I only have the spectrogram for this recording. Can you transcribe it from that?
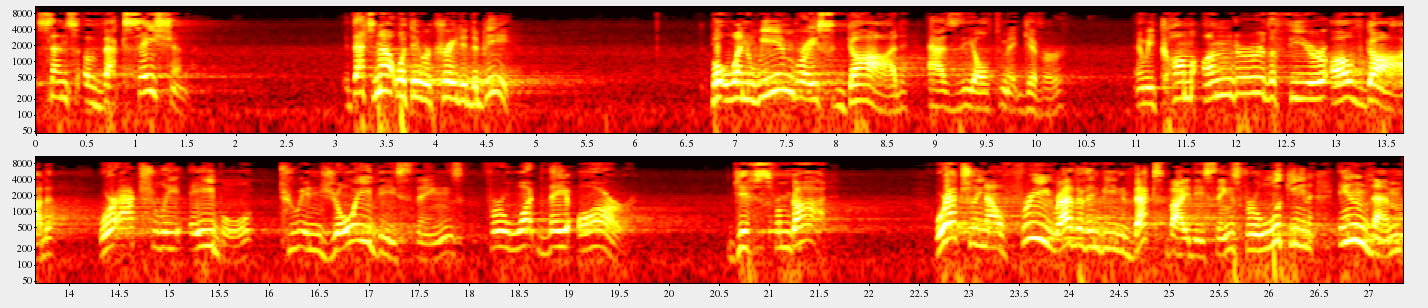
sense of vexation. That's not what they were created to be. But when we embrace God as the ultimate giver, and we come under the fear of God, we're actually able to enjoy these things for what they are. Gifts from God. We're actually now free rather than being vexed by these things for looking in them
